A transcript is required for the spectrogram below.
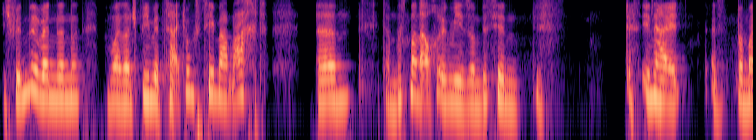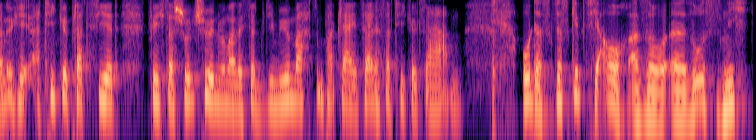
ich finde, wenn dann, wenn man so ein Spiel mit Zeitungsthema macht, ähm, dann muss man auch irgendwie so ein bisschen das, das Inhalt, also wenn man irgendwelche Artikel platziert, finde ich das schon schön, wenn man das dann die Mühe macht, ein paar kleine Zeitungsartikel zu haben. Oh, das, das gibt's ja auch. Also äh, so ist es nicht.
